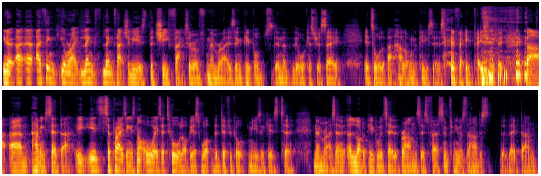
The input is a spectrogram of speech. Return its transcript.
you know I, I, think you're right. Length length actually is the chief factor of memorizing people in the, the orchestra say it's all about how long the piece is very basically. But um, having said that it, it's surprising. It's not always at all obvious what the difficult music is to memorize. A, a lot of people would say that brahms's first symphony was the hardest that they've done.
